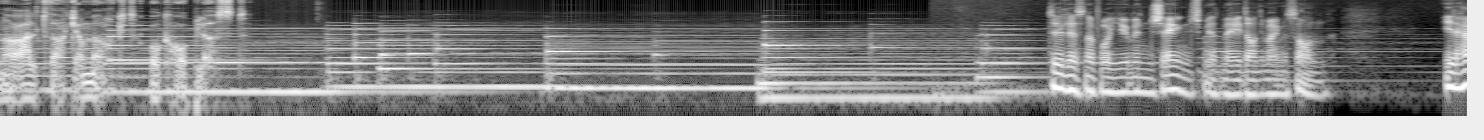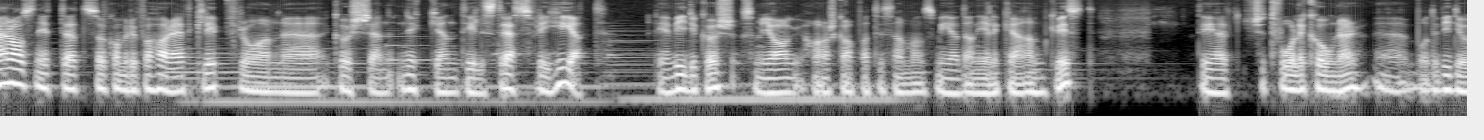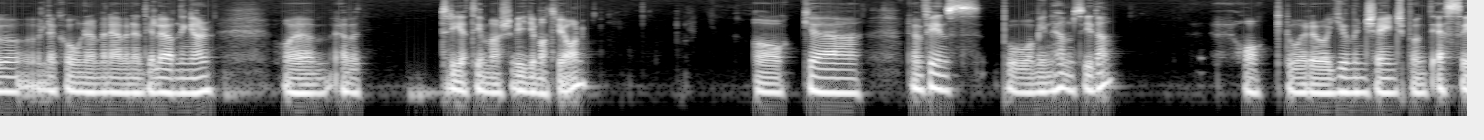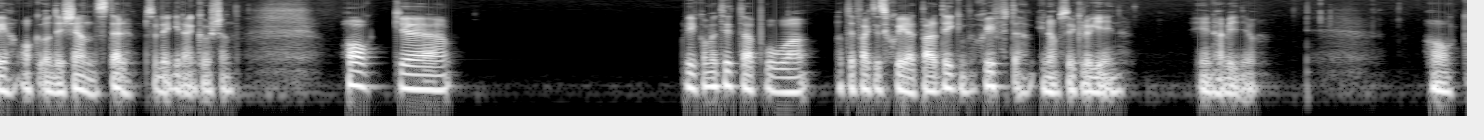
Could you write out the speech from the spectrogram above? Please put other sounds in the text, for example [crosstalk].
när allt verkar mörkt och hopplöst. Du lyssnar på Human Change med mig Daniel Magnusson. I det här avsnittet så kommer du få höra ett klipp från eh, kursen Nyckeln till stressfrihet. Det är en videokurs som jag har skapat tillsammans med Angelica Almqvist. Det är 22 lektioner, eh, både videolektioner men även en del övningar och eh, över tre timmars videomaterial. Och eh, den finns på min hemsida och då är det då humanchange.se och under tjänster så ligger den kursen. Och eh, vi kommer titta på att det faktiskt sker ett paradigmskifte inom psykologin i den här videon. Och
